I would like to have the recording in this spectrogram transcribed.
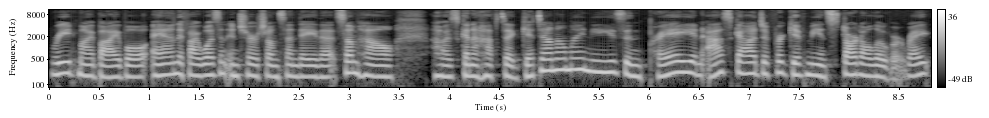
read my Bible, and if I wasn't in church on Sunday, that somehow I was going to have to get down on my knees and pray and ask God to forgive me and start all over, right?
